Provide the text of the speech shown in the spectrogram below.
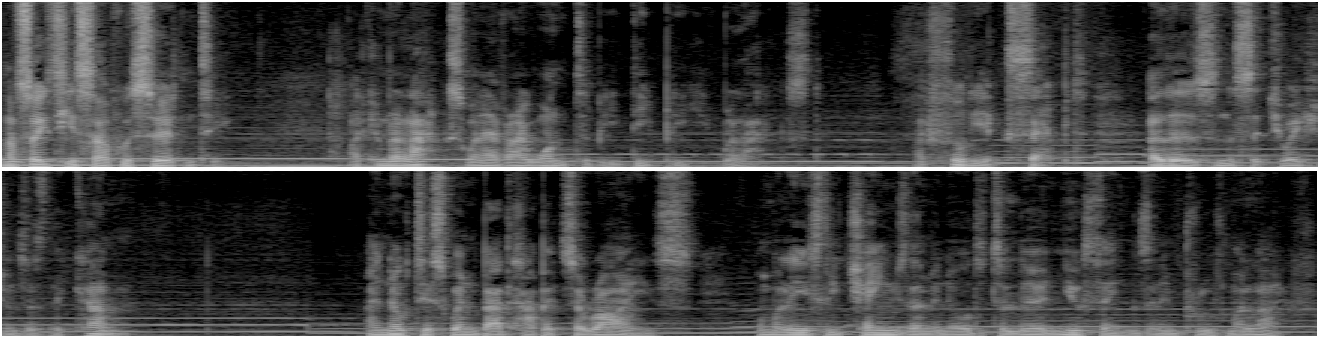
Now say to yourself with certainty, I can relax whenever I want to be deeply relaxed. I fully accept others and the situations as they come. I notice when bad habits arise and will easily change them in order to learn new things and improve my life.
